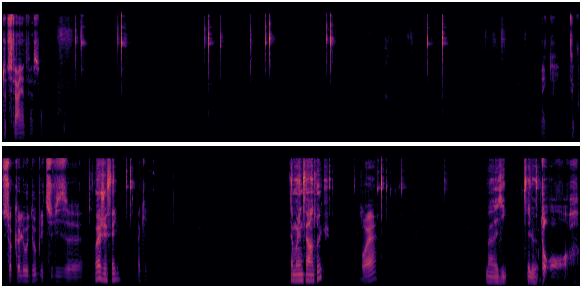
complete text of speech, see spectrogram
Toi, tu fais rien de toute façon. Mec, faut que tu sois collé au double et tu vises. euh, Ouais j'ai fail. Ok. T'as moyen de faire un truc? Ouais. Bah vas-y, fais-le. Tor.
